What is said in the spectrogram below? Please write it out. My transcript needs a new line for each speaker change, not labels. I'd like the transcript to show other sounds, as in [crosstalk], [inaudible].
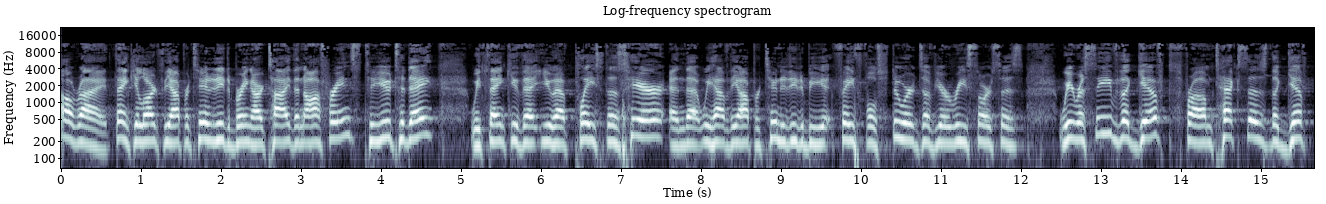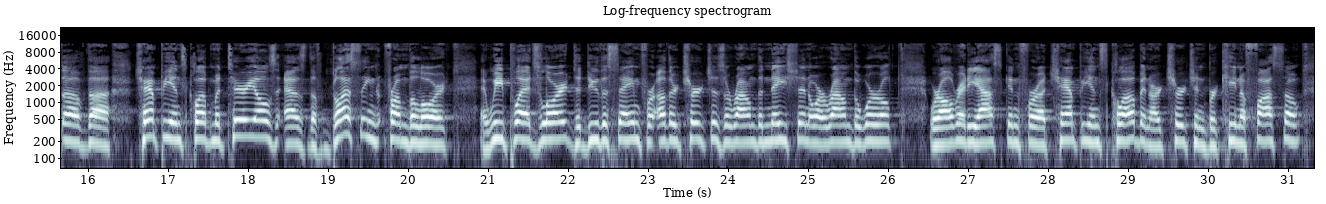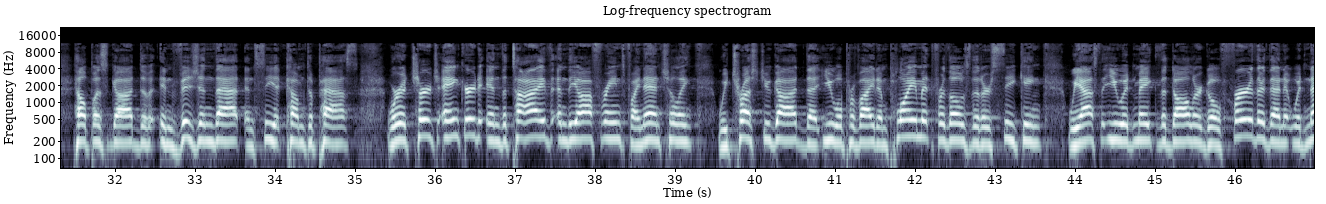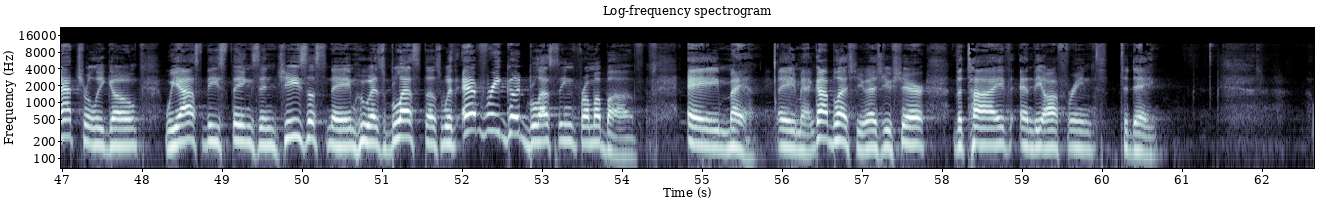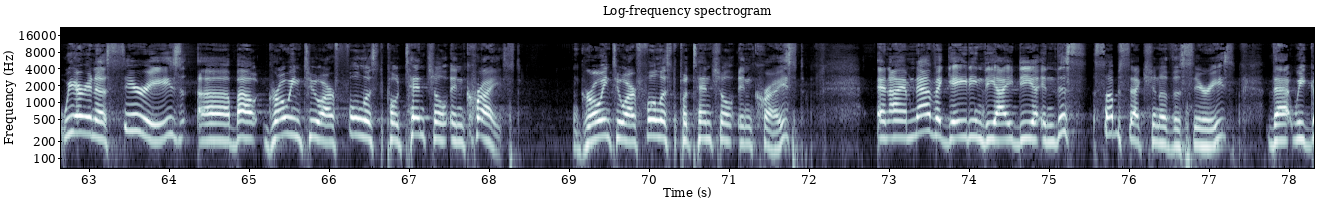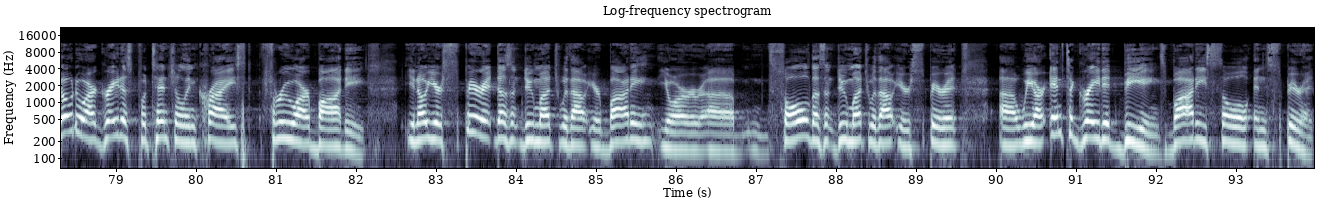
All right. Thank you, Lord, for the opportunity to bring our tithe and offerings to you today. We thank you that you have placed us here and that we have the opportunity to be faithful stewards of your resources. We receive the gift from Texas, the gift of the Champions Club materials as the blessing from the Lord. And we pledge, Lord, to do the same for other churches around the nation or around the world. We're already asking for a champions club in our church in Burkina Faso. Help us, God, to envision that and see it come to pass. We're a church anchored in the tithe and the offerings financially. We trust you, God, that you will provide employment for those that are seeking. We ask that you would make the dollar go further than it would naturally go. We ask these things in Jesus' name, who has blessed us with every good blessing from above. Amen. Amen. God bless you as you share the tithe and the offerings today. We are in a series about growing to our fullest potential in Christ. Growing to our fullest potential in Christ. And I am navigating the idea in this subsection of the series that we go to our greatest potential in Christ through our body. You know, your spirit doesn't do much without your body. Your uh, soul doesn't do much without your spirit. Uh, we are integrated beings body, soul, and spirit.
